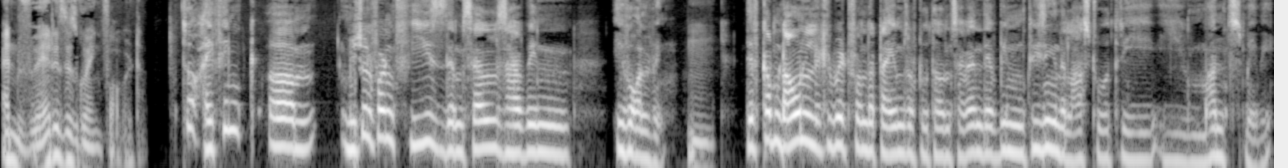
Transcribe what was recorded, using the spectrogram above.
and where is this going forward So I think um, mutual fund fees themselves have been evolving. Mm. They've come down a little bit from the times of 2007. They've been increasing in the last two or three months, maybe.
